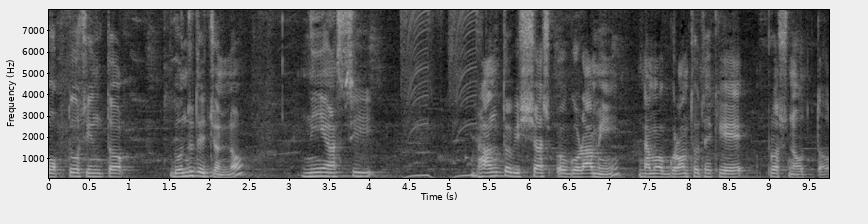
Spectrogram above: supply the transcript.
মুক্ত, চিন্তক বন্ধুদের জন্য নিয়ে আসছি ভ্রান্ত বিশ্বাস ও গোড়ামি নামক গ্রন্থ থেকে প্রশ্ন উত্তর।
